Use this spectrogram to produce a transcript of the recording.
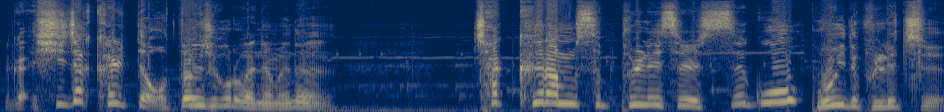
그러니까 시작할 때 어떤 식으로 가냐면은 차크람 스플릿을 쓰고 보이드 블리츠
